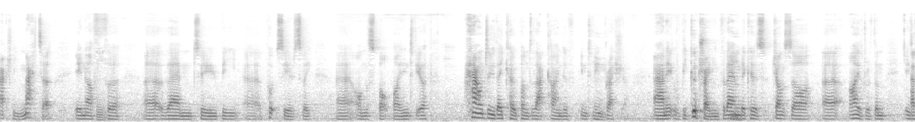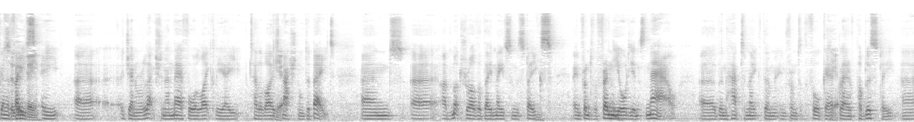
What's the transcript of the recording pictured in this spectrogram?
actually matter enough Mm. for uh, them to be uh, put seriously uh, on the spot by an interviewer. How do they cope under that kind of interview Mm. pressure? And it would be good training for them Mm. because chances are uh, either of them is going to face a, uh, a general election and therefore likely a televised Yeah. national debate. And uh, I'd much rather they made some mistakes in front of a friendly audience now uh, than had to make them in front of the full glare, Yeah. of publicity uh,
